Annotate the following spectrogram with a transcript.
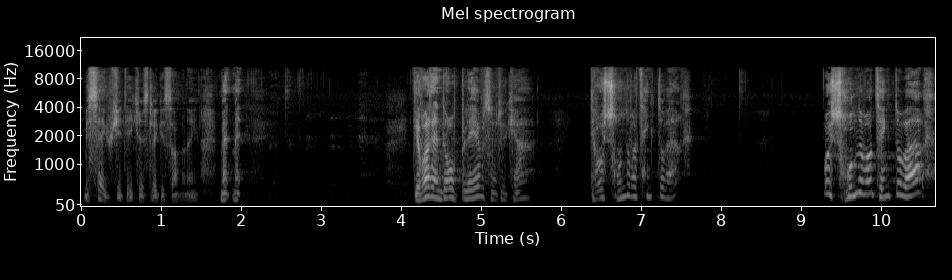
Vi sier jo ikke det i kristelige sammenhenger. Men, men, det var den der opplevelsen. vet du hva? Det var jo sånn det var tenkt å være. Det var jo sånn det var tenkt å være.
